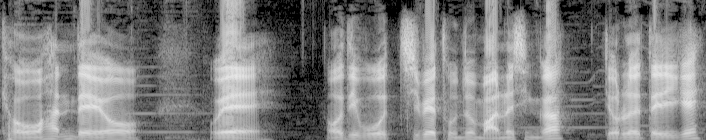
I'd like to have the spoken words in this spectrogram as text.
겨우 한대요. 왜? 어디 뭐 집에 돈 좀 많으신가? 여러 대 때리게?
